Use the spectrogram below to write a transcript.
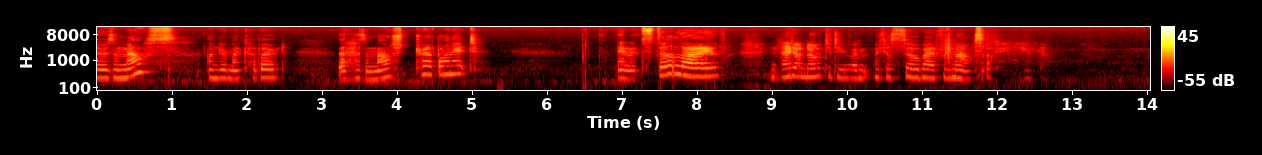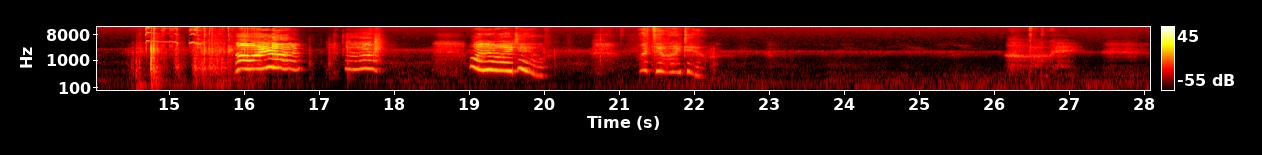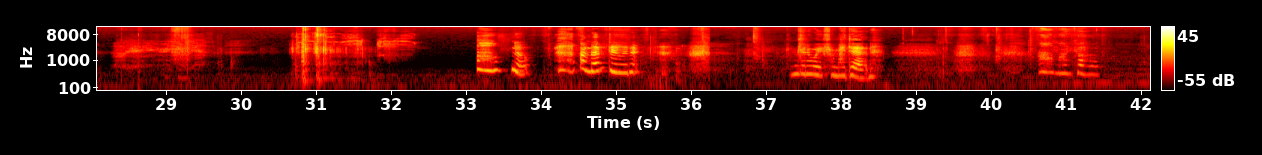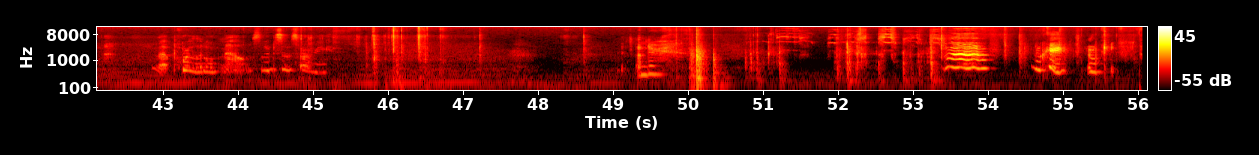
There is a mouse under my cupboard that has a mouse trap on it. And it's still alive. And I don't know what to do. I'm, I feel so bad for the mouse. Okay, here we go. Oh my god! Ah. what do I do? What do I do? Okay. Okay, here we go again. Oh no, I'm not doing it. I'm gonna wait for my dad. Oh my god. That poor little mouse. I'm so sorry. It's under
